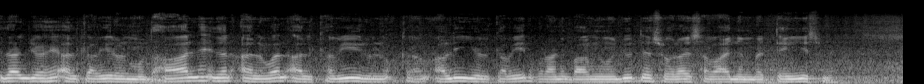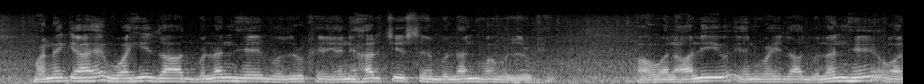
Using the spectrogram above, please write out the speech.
ادھر جو ہے الکبیر المتعال ہے، ادھر الول الکبیر علی الکبیر، قرآن باغ میں موجود ہے، سورہ سوال نمبر تیئیس میں۔ معنی کیا ہے؟ وہی ذات بلند ہے، بزرگ ہے یعنی ہر چیز سے بلند و بزرگ ہے۔ اول علی یعنی وہی ذات بلند ہے، اور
